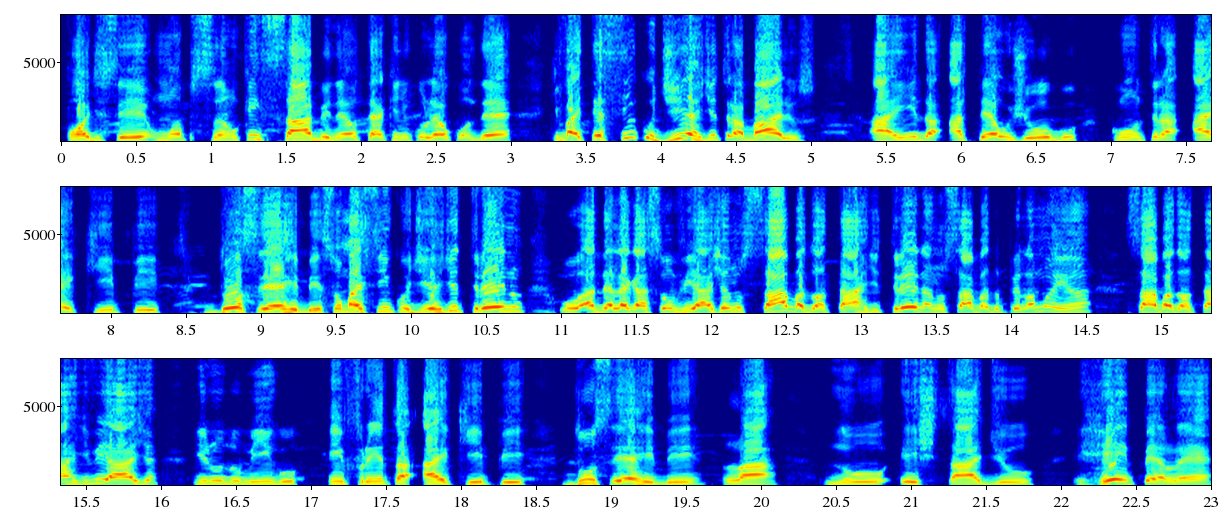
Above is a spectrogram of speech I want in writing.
pode ser uma opção. Quem sabe, né, o técnico Léo Condé, que vai ter cinco dias de trabalhos ainda até o jogo contra a equipe do CRB. São mais cinco dias de treino. A delegação viaja no sábado à tarde, treina no sábado pela manhã, sábado à tarde viaja e no domingo enfrenta a equipe do CRB lá no estádio Rei Pelé,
